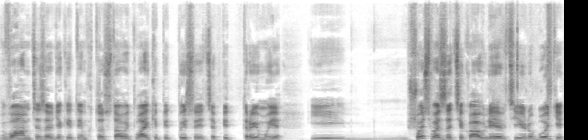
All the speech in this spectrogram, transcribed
вам, це завдяки тим, хто ставить лайки, підписується, підтримує. І щось вас зацікавлює в цій роботі.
